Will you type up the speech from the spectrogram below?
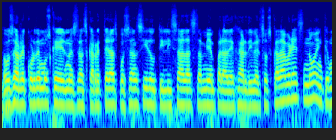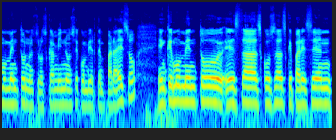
O sea, recordemos que nuestras carreteras pues han sido utilizadas también para dejar diversos cadáveres, ¿no? En qué momento nuestros caminos se convierten para eso, en qué momento estas cosas que parecen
